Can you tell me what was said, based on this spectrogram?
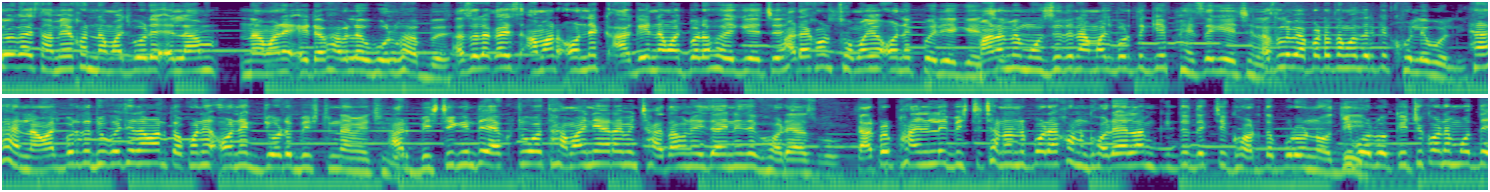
তো গাইস আমি এখন নামাজ পড়ে এলাম। না মানে এটা ভাবলে ভুল ভাববে। আসলে গাইস আমার অনেক আগে নামাজ পড়া হয়ে গিয়েছে আর এখন সময় অনেক পেরিয়ে গেছে মানে আমি মসজিদে নামাজ পড়তে গিয়ে ফেঁসে গিয়েছিলাম। আসলে ব্যাপারটা তোমাদেরকে খুলে বলি। হ্যাঁ হ্যাঁ নামাজ পড়তে ঢুকেছিলাম আর তখন অনেক জোরে বৃষ্টি নামেছিল। আর বৃষ্টি কিন্তু একটুও থামায়নি আর আমি ছাতাও নিয়ে যাইনি যে ঘরে আসব। তারপর ফাইনালি বৃষ্টি ছাড়ানোর পর এখন ঘরে এলাম কিন্তু দেখছি ঘর তো পুরো নদী। বলব কিছুক্ষণের মধ্যে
